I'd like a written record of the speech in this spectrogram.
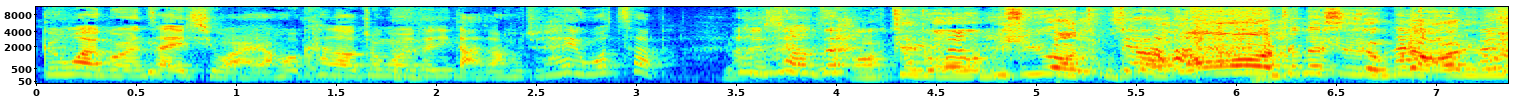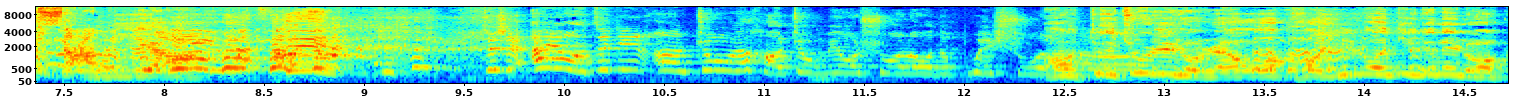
跟外国人在一起玩，然后看到中国人跟你打招呼，就嘿 What's up，就这样子。哦，这种我必须又要吐槽 了哦，真的是忍不了了，这种傻逼啊！对就是哎呀，我最近嗯中文好久没有说了，我都不会说了。哦，对，就是这种人，我靠，一落地就那种，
